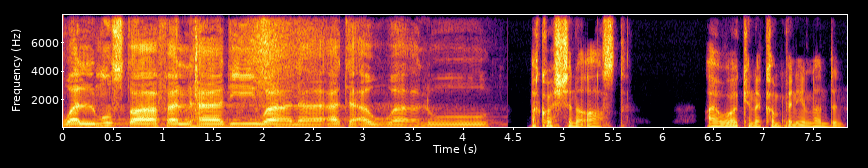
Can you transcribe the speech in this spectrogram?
والمصطفى الهادي ولا اتاول A questioner asked, I work in a company in London.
